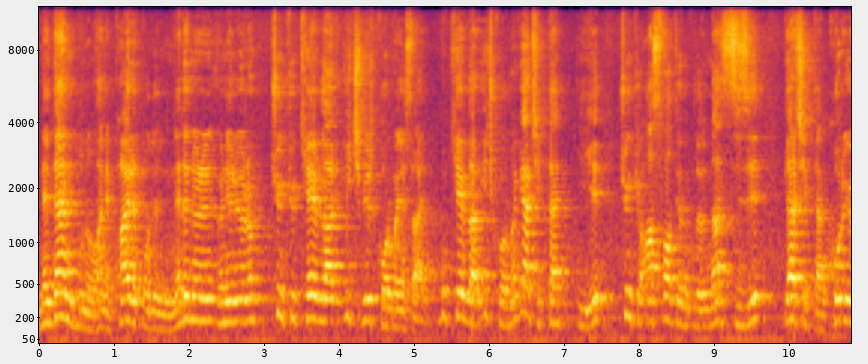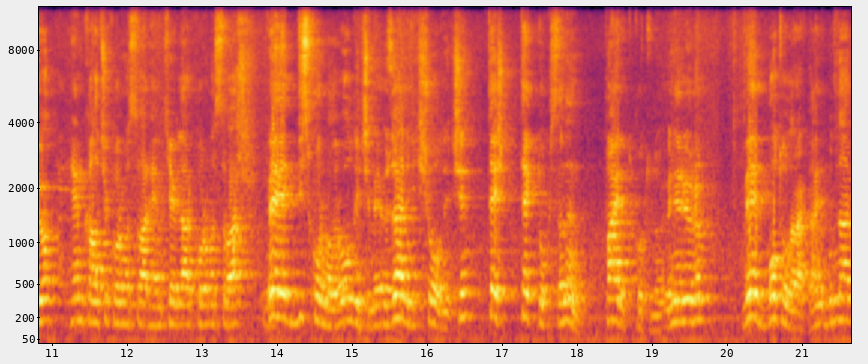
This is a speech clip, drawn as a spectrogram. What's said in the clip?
neden bunu hani Pirate modelini neden öne- öneriyorum? Çünkü Kevlar iç bir korumaya sahip. Bu Kevlar iç koruma gerçekten iyi. Çünkü asfalt yanıklarından sizi gerçekten koruyor. Hem kalça koruması var hem Kevlar koruması var. Ve diz korumaları olduğu için ve özel bir dikişi olduğu için Tek, Tek 90'ın Pirate kotunu öneriyorum. Ve bot olarak da hani bunlar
